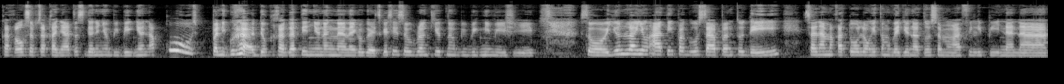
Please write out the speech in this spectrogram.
kakausap sa kanya, tapos ganun yung bibig niya, naku, panigurado, kakagatin yun ng nanay ko guys. Kasi sobrang cute ng bibig ni Mishi. So, yun lang yung ating pag-uusapan today. Sana makatulong itong video na to sa mga Filipina na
